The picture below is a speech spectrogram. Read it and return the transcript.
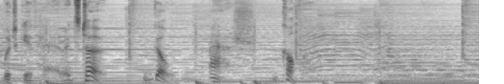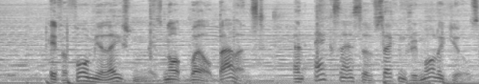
which give hair its tone, golden ash, and copper. If a formulation is not well balanced, an excess of secondary molecules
